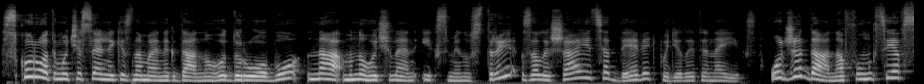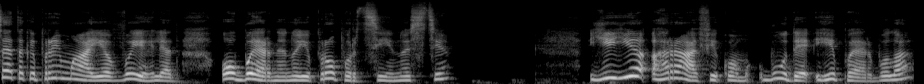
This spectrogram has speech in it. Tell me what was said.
Скоротимо чисельник і знаменник даного дробу на многочлен х-3 залишається 9 поділити на х. Отже, дана функція все-таки приймає вигляд оберненої пропорційності. Її графіком буде гіпербола.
